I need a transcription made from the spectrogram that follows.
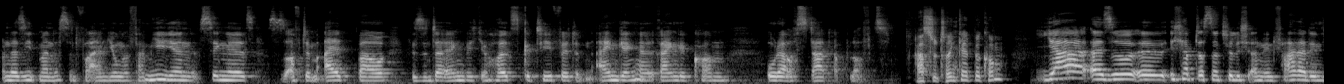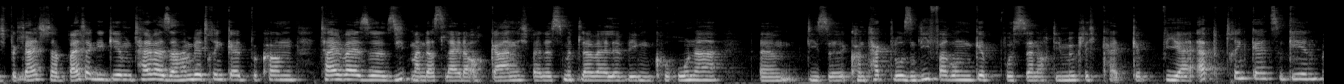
und da sieht man, das sind vor allem junge Familien, Singles. Das ist auf dem Altbau. Wir sind da irgendwelche holzgetäfelten Eingänge reingekommen oder auch Start-up-Lofts. Hast du Trinkgeld bekommen? Ja, also äh, ich habe das natürlich an den Fahrer, den ich begleitet habe, weitergegeben. Teilweise haben wir Trinkgeld bekommen, teilweise sieht man das leider auch gar nicht, weil es mittlerweile wegen Corona ähm, diese kontaktlosen Lieferungen gibt, wo es dann auch die Möglichkeit gibt, via App Trinkgeld zu geben.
